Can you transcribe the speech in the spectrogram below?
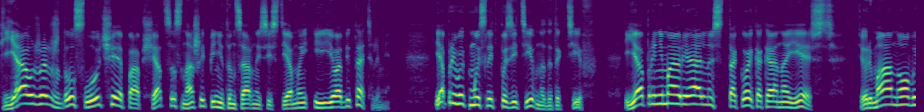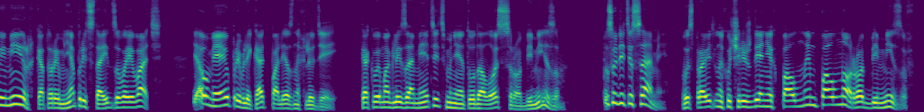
«Я уже жду случая пообщаться с нашей пенитенциарной системой и ее обитателями. Я привык мыслить позитивно, детектив. Я принимаю реальность такой, какая она есть. Тюрьма — новый мир, который мне предстоит завоевать. Я умею привлекать полезных людей. Как вы могли заметить, мне это удалось с Робби Мизом. Посудите сами. В исправительных учреждениях полным-полно Робби Мизов,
